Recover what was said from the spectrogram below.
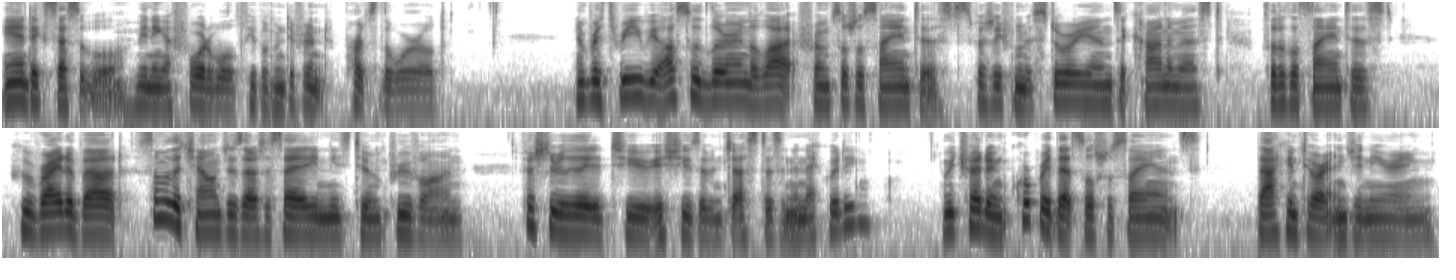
and accessible, meaning affordable to people from different parts of the world. Number three, we also learn a lot from social scientists, especially from historians, economists, political scientists, who write about some of the challenges our society needs to improve on, especially related to issues of injustice and inequity. And we try to incorporate that social science back into our engineering.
